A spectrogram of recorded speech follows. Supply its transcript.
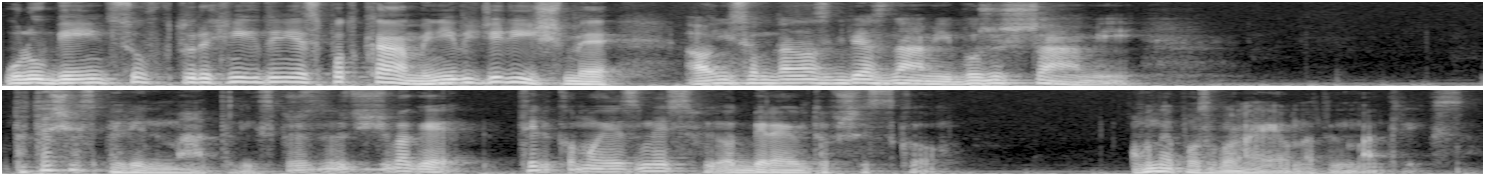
ulubieńców, których nigdy nie spotkamy, nie widzieliśmy, a oni są dla nas gwiazdami, bożyszczami. To też jest pewien Matrix. Proszę zwrócić uwagę, tylko moje zmysły odbierają to wszystko. One pozwalają na ten Matrix.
